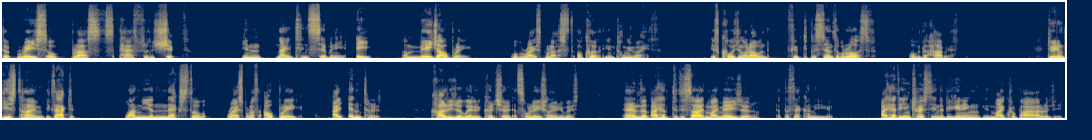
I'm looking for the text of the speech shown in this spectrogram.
The rate of blast pattern shift in 1978. A major outbreak of rice blast occurred in Tongil rice. It's causing around 50% of loss of the harvest. During this time, exactly one year next of rice blast outbreak, I entered College of Agriculture at Seoul National University. And I had to decide my major at the second year. I had interest in the beginning in microbiology,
